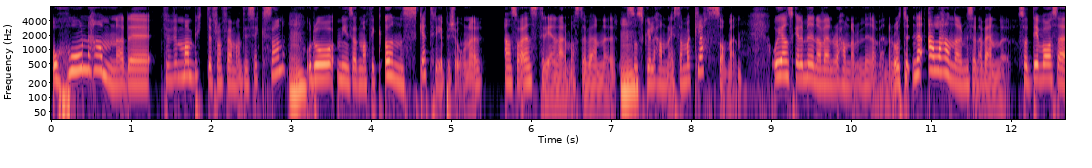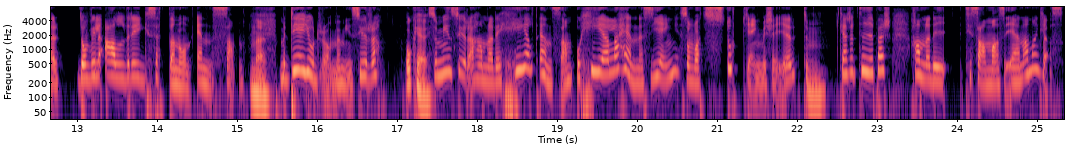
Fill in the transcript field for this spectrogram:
Och hon hamnade, för man bytte från femman till sexan Mm. och då minns jag att man fick önska tre personer, alltså ens tre närmaste vänner Mm. som skulle hamna i samma klass som en. Och jag önskade mina vänner och hamnade med mina vänner. Och typ, när alla hamnade med sina vänner. Så att det var så här, de ville aldrig sätta någon ensam. Nej. Men det gjorde de med min syrra. Okej. Så min syrra hamnade helt ensam och hela hennes gäng, som var ett stort gäng med tjejer, typ Mm. kanske tio pers, hamnade i, tillsammans i en annan klass.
